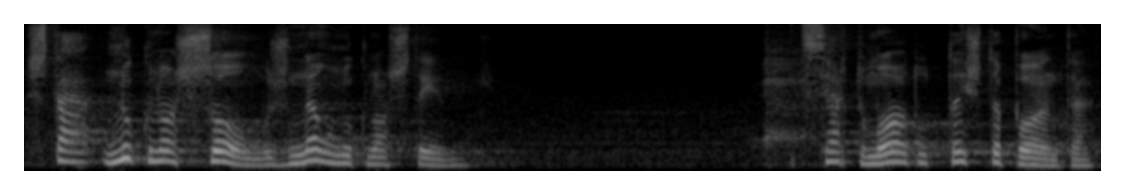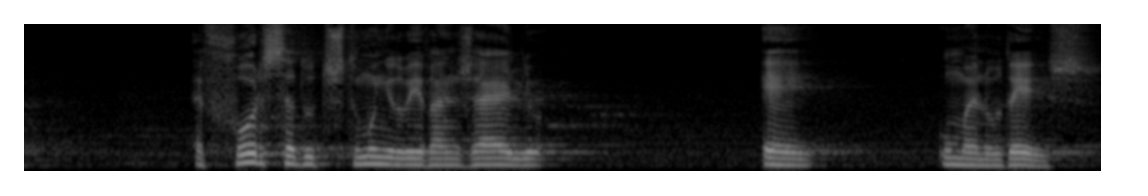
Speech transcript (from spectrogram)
Está no que nós somos, não no que nós temos. De certo modo, o texto aponta a força do testemunho do Evangelho é uma nudez,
